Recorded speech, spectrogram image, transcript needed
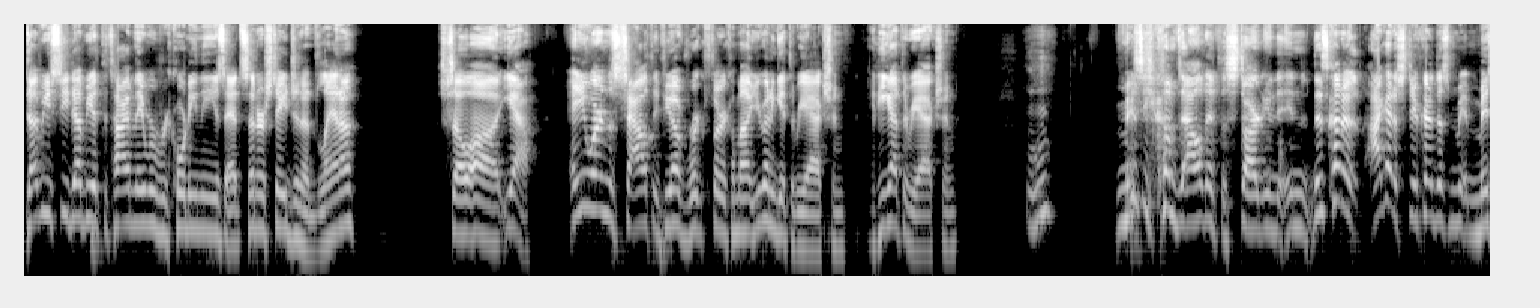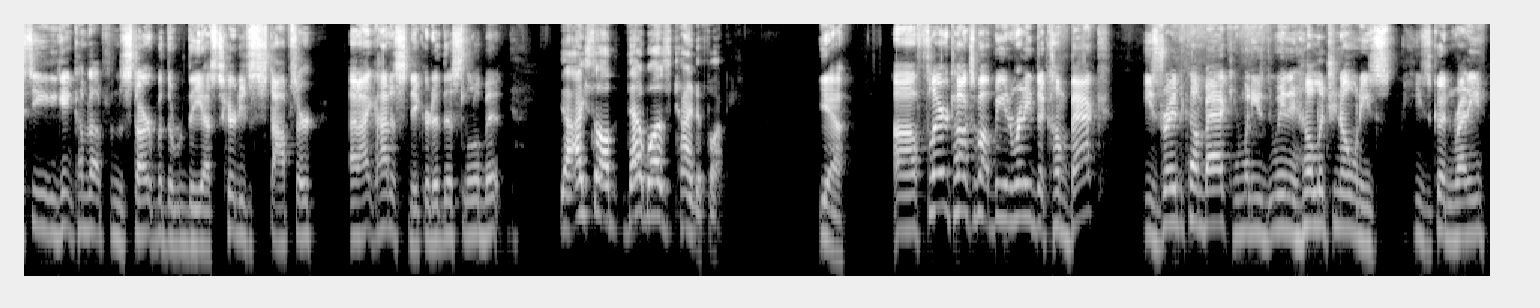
WCW at the time they were recording these at Center Stage in Atlanta. So uh, yeah, anywhere in the South, if you have Ric Flair come out, you're gonna get the reaction, and he got the reaction. Missy comes out at the start, and, and this kind of I got a snicker at this. Missy again comes out from the start, but the the uh, security just stops her, and I kind of snickered at this a little bit. Yeah, I saw that was kind of funny. Yeah. Uh, Flair talks about being ready to come back. He's ready to come back, and when he's when he'll let you know when he's he's good and ready.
